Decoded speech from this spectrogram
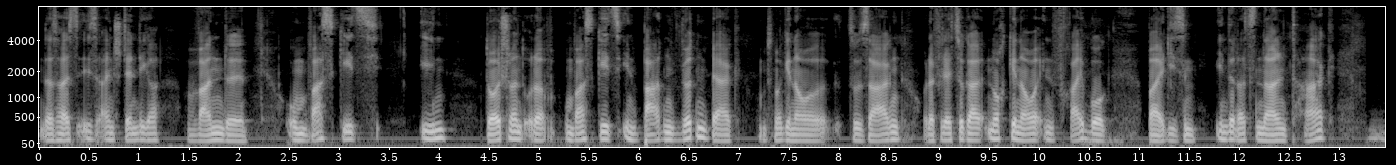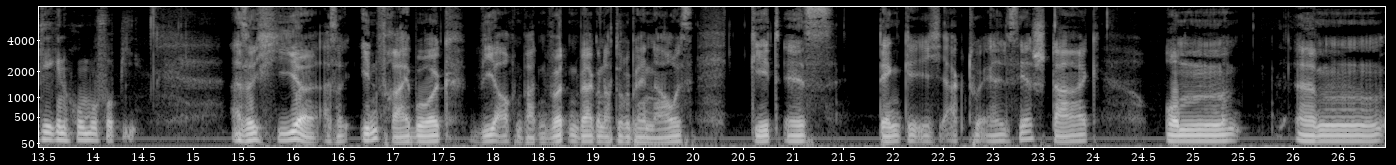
Das heißt, es ist ein ständiger Wandel. Um was geht's in Deutschland oder um was geht's in Baden-Württemberg, um es mal genauer zu sagen, oder vielleicht sogar noch genauer in Freiburg bei diesem internationalen Tag gegen Homophobie? Also hier, also in Freiburg, wie auch in Baden-Württemberg und auch darüber hinaus, geht es, denke ich, aktuell sehr stark um ähm,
